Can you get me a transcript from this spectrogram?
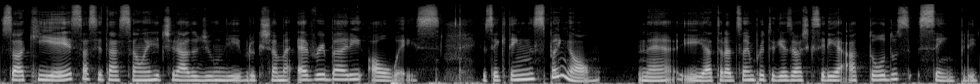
Só que essa citação é retirada de um livro que chama Everybody Always. Eu sei que tem em espanhol, né? E a tradução em português eu acho que seria A Todos Sempre.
